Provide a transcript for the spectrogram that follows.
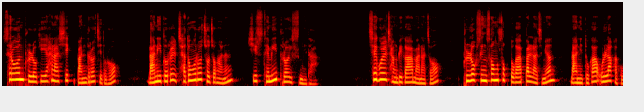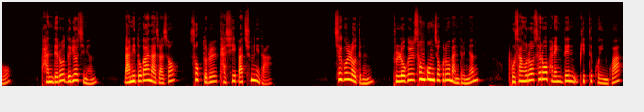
새로운 블록이 하나씩 만들어지도록 난이도를 자동으로 조정하는 시스템이 들어 있습니다. 채굴 장비가 많아져 블록 생성 속도가 빨라지면 난이도가 올라가고 반대로 느려지면 난이도가 낮아져 속도를 다시 맞춥니다. 채굴 로드는 블록을 성공적으로 만들면 보상으로 새로 발행된 비트코인과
